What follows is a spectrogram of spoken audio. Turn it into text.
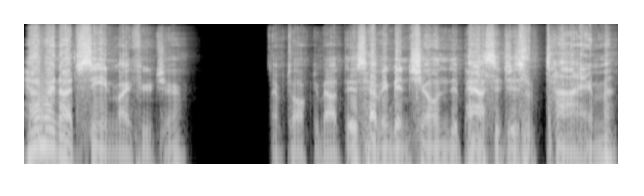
Have I not seen my future? I've talked about this, having been shown the passages of time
